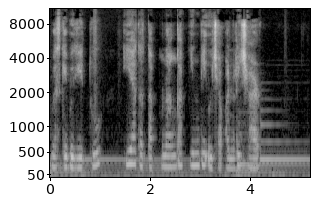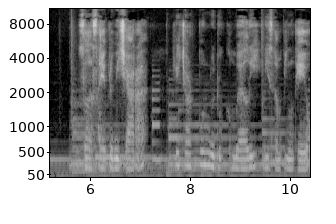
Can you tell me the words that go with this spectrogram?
Meski begitu, ia tetap menangkap inti ucapan Richard. Selesai berbicara, Richard pun duduk kembali di samping Theo.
